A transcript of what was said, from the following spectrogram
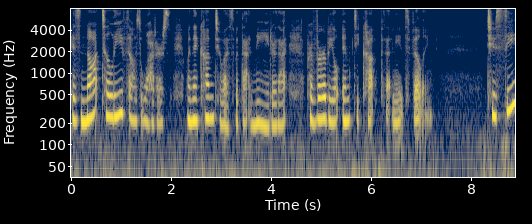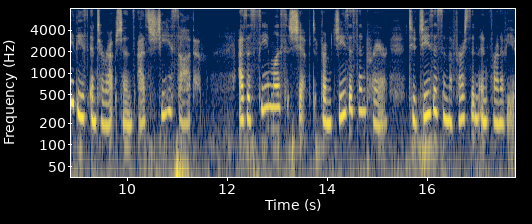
is not to leave those waters when they come to us with that need or that proverbial empty cup that needs filling. To see these interruptions as she saw them, as a seamless shift from Jesus in prayer to Jesus in the person in front of you.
